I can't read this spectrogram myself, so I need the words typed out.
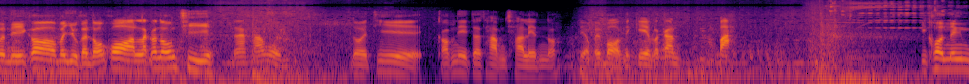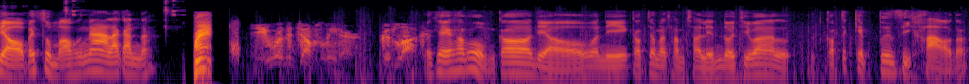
วันนี้ก็มาอยู่กับน้องกรณ์แล้วก็น้องทีนะครับผม โดยที่ก๊อฟนี่จะทำชาเลนจ์เนาะ เดี๋ยวไปบอกในเกมแล้วกันไปะอีกคนนึงเดี๋ยวไปสุ่มเอาข้างหน้าแล้วกันนะ You are the jump leader. Good luck. โอเคครับผมก็เดี๋ยววันนี้ก๊อฟจะมาทำชาเลนจ์โดยที่ว่าก๊อฟจะเก็บปืนสีขาวเนาะ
